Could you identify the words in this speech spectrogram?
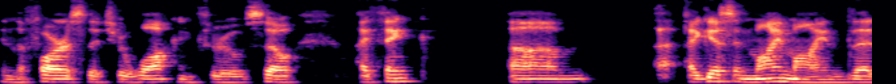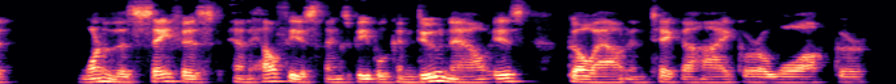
in the forest that you're walking through. So I think, um, I guess in my mind, that one of the safest and healthiest things people can do now is go out and take a hike or a walk or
